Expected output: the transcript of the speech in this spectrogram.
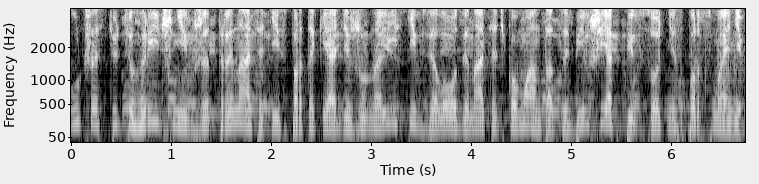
Участь у цьогорічній вже 13-й спартакіаді журналістів взяло 11 команд, а це більше як півсотні спортсменів.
